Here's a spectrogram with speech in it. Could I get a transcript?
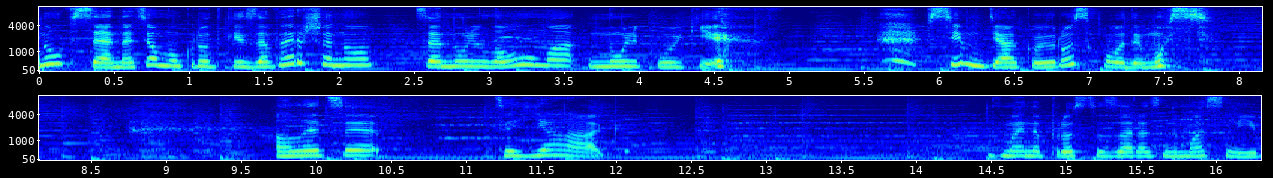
Ну, все, на цьому крутки завершено. Це нуль лаума, нуль кукі. Всім дякую, розходимось. Але це. це як? В мене просто зараз нема слів.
